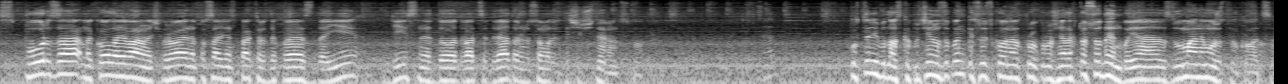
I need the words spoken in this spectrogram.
Спурза Микола Іванович перебуває на посаді інспектор ДПС ДАІ. Дійсне до 29.07.2014. Повторіть, будь ласка, причину зупинки суть скоєного правопорушення, але хтось один, бо я з двома не можу спілкуватися.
